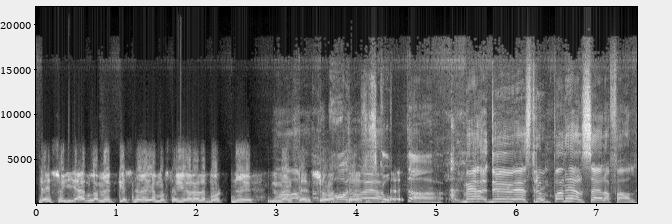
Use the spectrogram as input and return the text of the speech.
det är så jävla mycket snö. Jag måste göra det bort nu. Men sen så att... du eh, måste skotta? Men du, eh, Strumpan hälsar i alla fall.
